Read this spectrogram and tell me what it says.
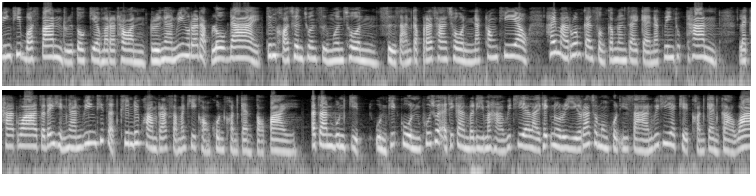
วิ่งที่บอสตันหรือโตเกียวมาราธอนหรืองานวิ่งระดับโลกได้ จึงขอเชิญชวนสื่อมวลชน สื่อสารกับประชาชน นักท่องเที่ยว ให้มาร่วมกันส่งกำลังใจแก่นักวิ่งทุกท่าน และคาดว่าจะได้เห็นงานวิ่งที่จัดขึ้นด้วยความรักสามัคคีของคนขอนแก่นต่อไปอาจารย์บุญกิจ อุ่นพิกุล ผู้ช่วยอธิการบดีมหาวิทยาลัยเทคโนโลยี ราชมงคลอีสาน วิทยาเขตขอนแก่นกล่าวว่า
